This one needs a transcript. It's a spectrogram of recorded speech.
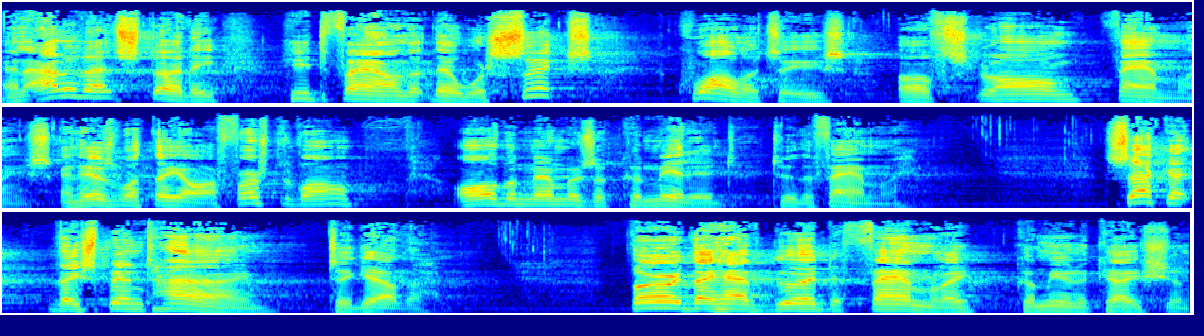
And out of that study, he found that there were six qualities of strong families. And here's what they are first of all, all the members are committed to the family. Second, they spend time together. Third, they have good family communication.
